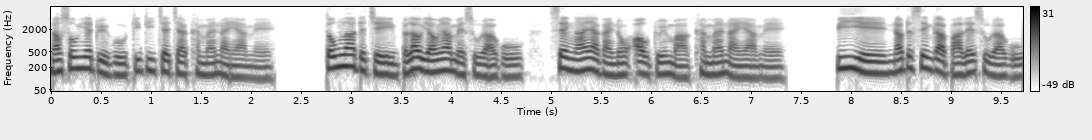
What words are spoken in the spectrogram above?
နောက်ဆုံးရက်တွေကိုတိတိကျကျခံမှန်းနိုင်ရမယ် ၃လတစ်ကြိမ်ဘယ်လောက်ရောင်းရမယ်ဆိုတာကို15ရာခိုင်နှုန်းအောက်တွင်းမှာခံမှန်းနိုင်ရမယ်ပြီးရင်နောက်တစ်ဆင့်ကဘာလဲဆိုတာကို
